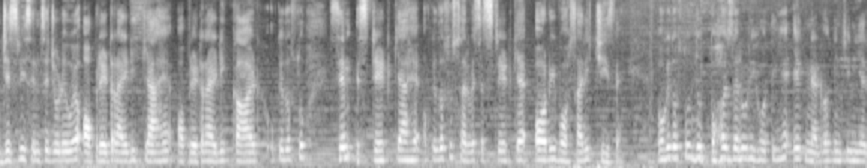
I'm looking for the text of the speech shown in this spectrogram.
जिस भी सिम से जुड़े हुए ऑपरेटर आईडी क्या है? ऑपरेटर आईडी कार्ड ओके दोस्तों सिम स्टेट क्या है? ओके दोस्तों सर्विस स्टेट क्या है? और भी बहुत सारी चीज़ें। ओके दोस्तों जो बहुत ज़रूरी होती हैं एक नेटवर्क इंजीनियर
